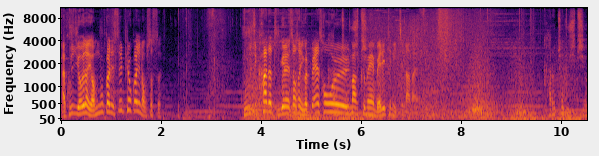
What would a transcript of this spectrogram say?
아 굳이 여기다 연구까지 쓸 필요까지는 없었어. 굳이 카드 두 개를 써서 이걸 뺏어올 만큼의 메리트는 있진 않아요. 가르쳐 주십시오.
